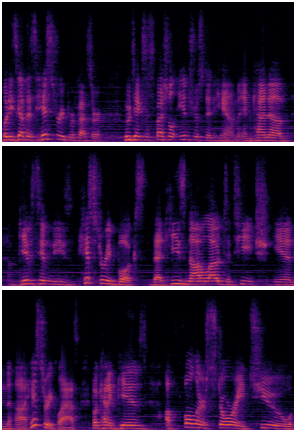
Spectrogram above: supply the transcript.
But he's got this history professor who takes a special interest in him and kind of gives him these history books that he's not allowed to teach in uh, history class, but kind of gives a fuller story to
